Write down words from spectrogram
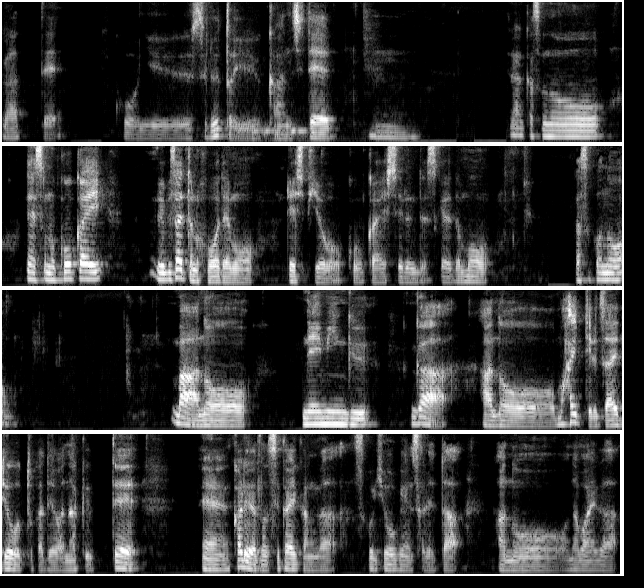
があって、購入するという感じで、うん、なんかその、ね、その公開、ウェブサイトの方でもレシピを公開してるんですけれども、あそこの、まあ、あの、ネーミングが、あの、まあ、入っている材料とかではなくて、えー、彼らの世界観がすごい表現された、あの、名前が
